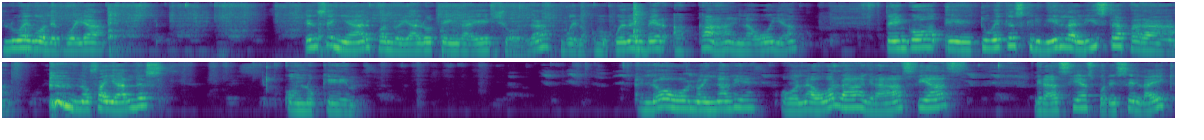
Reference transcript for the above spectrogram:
luego les voy a enseñar cuando ya lo tenga hecho, ¿verdad? Bueno, como pueden ver acá en la olla, tengo, eh, tuve que escribir la lista para no fallarles con lo que... Hello, no hay nadie. Hola, hola, gracias. Gracias por ese like.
